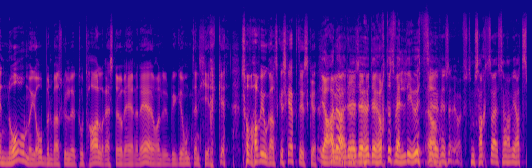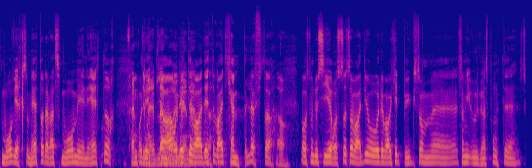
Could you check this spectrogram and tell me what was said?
enorme jobben med å skulle totalrestaurere det, og bygge om til en kirke, så var vi jo ganske skeptiske. Ja da, det, det, det hørtes veldig ut. Ja. Som sagt så, så har vi hatt små virksomheter, det har vært små menigheter. 50 og det- medlemmer ja, i og dette var, dette var et kjempeløft. da. Ja. Og som du sier også, så var det jo det var ikke et bygg som, eh, som i utgangspunktet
